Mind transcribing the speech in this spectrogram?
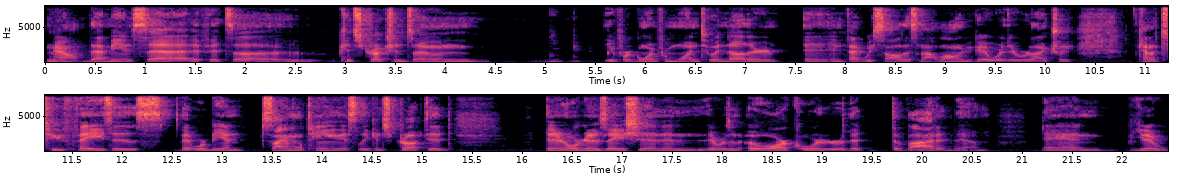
now that being said, if it's a construction zone, if we're going from one to another, in fact, we saw this not long ago where there were actually kind of two phases that were being simultaneously constructed in an organization, and there was an OR corridor that divided them. And you know,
